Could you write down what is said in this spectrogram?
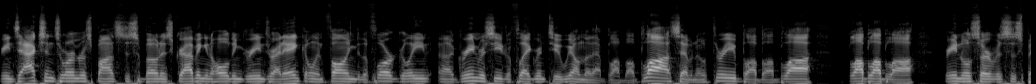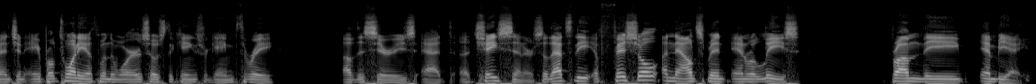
Green's actions were in response to Sabonis grabbing and holding Green's right ankle and falling to the floor. Green, uh, Green received a flagrant two. We all know that. Blah blah blah. 703. Blah blah blah blah, blah, blah. Green will serve a suspension April 20th when the Warriors host the Kings for game three of the series at uh, Chase Center. So that's the official announcement and release from the NBA.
